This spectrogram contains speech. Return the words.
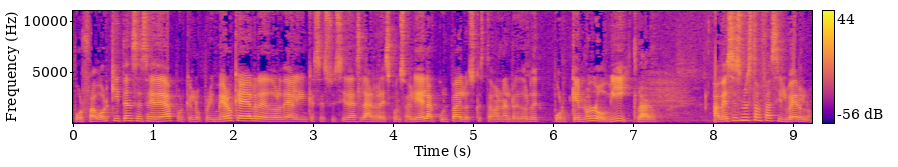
Por favor, quítense esa idea porque lo primero que hay alrededor de alguien que se suicida es la responsabilidad y la culpa de los que estaban alrededor de por qué no lo vi. Claro. A veces no es tan fácil verlo.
